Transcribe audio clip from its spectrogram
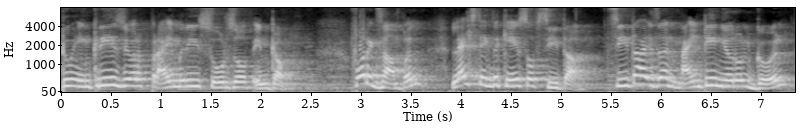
to increase your primary source of income. For example, let's take the case of Sita. Sita is a 19 year old girl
